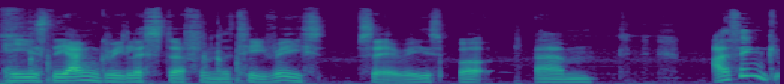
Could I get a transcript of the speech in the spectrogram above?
he's the angry Lister from the TV series, but um, I think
